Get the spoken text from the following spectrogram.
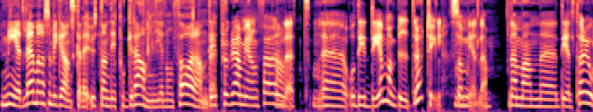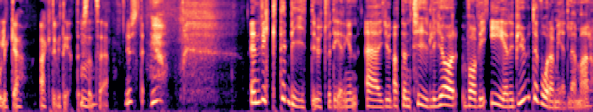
medlemmarna som blir granskade utan det är programgenomförandet? Det är programgenomförandet ja. mm. eh, och det är det man bidrar till som mm. medlem när man eh, deltar i olika aktiviteter. så att mm. säga. Just det. Ja. En viktig bit i utvärderingen är ju att den tydliggör vad vi erbjuder våra medlemmar.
